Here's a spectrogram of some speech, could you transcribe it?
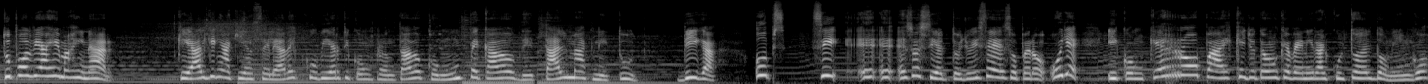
Tú podrías imaginar que alguien a quien se le ha descubierto y confrontado con un pecado de tal magnitud diga, ups, sí, e, e, eso es cierto, yo hice eso, pero oye, ¿y con qué ropa es que yo tengo que venir al culto del domingo?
